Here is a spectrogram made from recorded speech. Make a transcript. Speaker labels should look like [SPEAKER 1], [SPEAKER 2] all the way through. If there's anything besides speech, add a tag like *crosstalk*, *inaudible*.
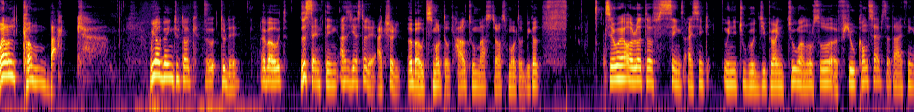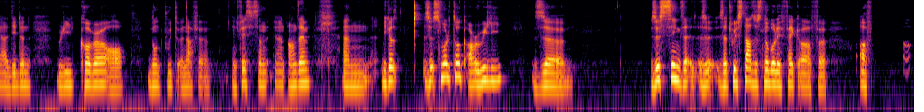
[SPEAKER 1] Welcome back. We are going to talk uh, today about the same thing as yesterday, actually, about small talk, how to master small talk, because there were a lot of things I think we need to go deeper into, and also a few concepts that I think I didn't really cover or don't put enough uh, emphasis on, on, them, and because the small talk are really the the thing that the, that will start the snowball effect of uh, of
